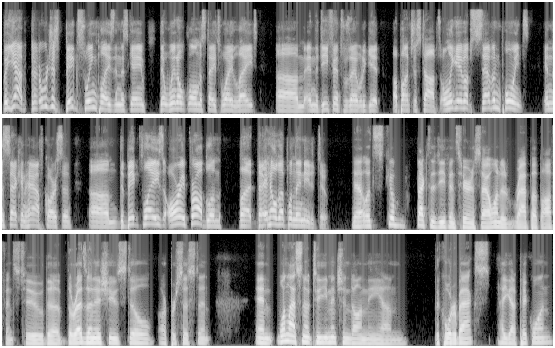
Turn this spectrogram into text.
but yeah, there were just big swing plays in this game that went Oklahoma State's way late. Um, and the defense was able to get a bunch of stops. Only gave up seven points in the second half, Carson. Um, the big plays are a problem, but they held up when they needed to. Yeah, let's go back to the defense here in a second. I wanted to wrap up offense too. The the red zone issues still are persistent. And one last note too, you mentioned on the um the quarterbacks how you got to pick one,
